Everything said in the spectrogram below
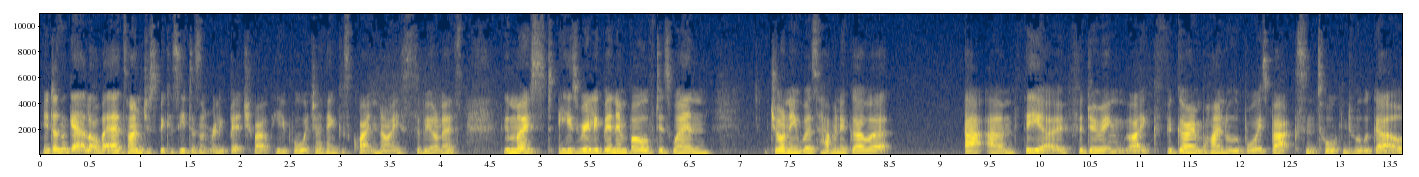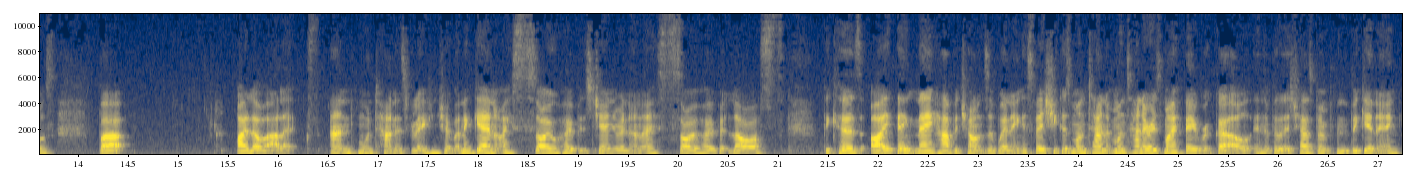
He doesn't get a lot of airtime just because he doesn't really bitch about people, which I think is quite nice, to be honest. The most he's really been involved is when Johnny was having a go at at um, Theo for doing like for going behind all the boys' backs and talking to all the girls. But I love Alex and Montana's relationship. And again, I so hope it's genuine and I so hope it lasts because I think they have a chance of winning, especially because Montana, Montana is my favourite girl in the village, has been from the beginning.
